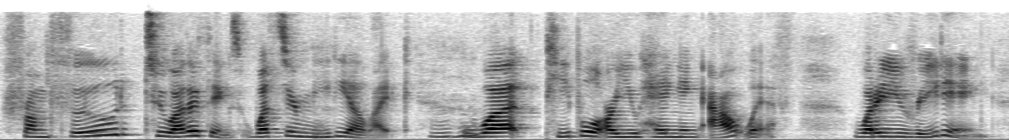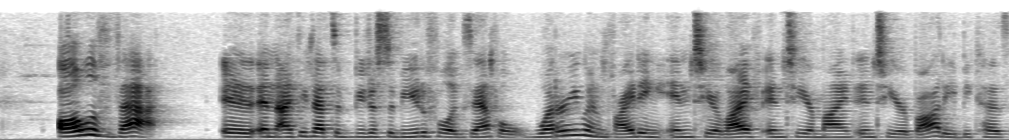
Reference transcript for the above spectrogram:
from food to other things, what's your media like? What people are you hanging out with? What are you reading? All of that and I think that's a, just a beautiful example. What are you inviting into your life, into your mind, into your body? Because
